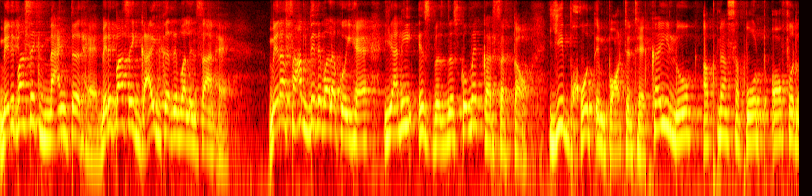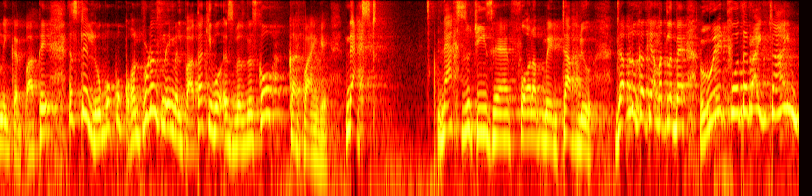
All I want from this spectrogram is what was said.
मेरे पास एक मेंटर है, मेरे पास एक गाइड करने वाला इंसान है। मेरा साथ देने वाला कोई है, यानी इस बिज़नेस को मैं कर सकता हूँ। ये बहुत इंपॉर्टेंट है। कई लोग अपना सपोर्ट ऑफ़र नहीं कर पाते, इसलिए लोगों को कॉन्फिडेंस नहीं मिल पाता कि वो इस बिज़नेस को कर पाएँगे। नेक्स्ट नेक्स्ट जो चीज़ है फॉलोअप में डब्ल्यू डब्ल्यू का क्या मतलब है? Wait for the right time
